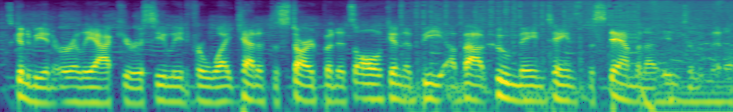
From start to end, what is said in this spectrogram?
It's going to be an early accuracy lead for White Cat at the start, but it's all going to be about who maintains the stamina into the middle.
